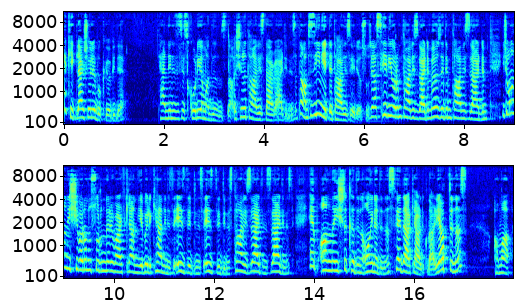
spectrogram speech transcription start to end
Erkekler şöyle bakıyor bir de. Kendinizi siz koruyamadığınızda, aşırı tavizler verdiğinizde tamam siz iyi niyetle taviz veriyorsunuz. Ya seviyorum taviz verdim, özledim taviz verdim. İşte onun işi var, onun sorunları var falan diye böyle kendinizi ezdirdiniz, ezdirdiniz, taviz verdiniz, verdiniz. Hep anlayışlı kadını oynadınız, fedakarlıklar yaptınız. Ama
